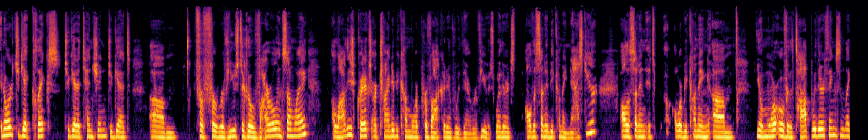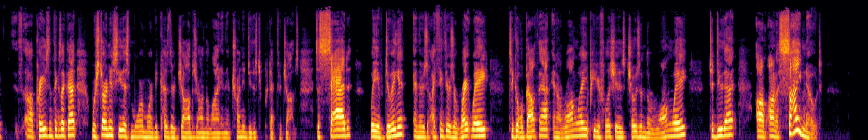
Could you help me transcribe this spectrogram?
in order to get clicks, to get attention, to get um, for for reviews to go viral in some way, a lot of these critics are trying to become more provocative with their reviews. Whether it's all of a sudden becoming nastier, all of a sudden it's or becoming um, you know more over the top with their things and like uh, praise and things like that. We're starting to see this more and more because their jobs are on the line and they're trying to do this to protect their jobs. It's a sad way of doing it, and there's I think there's a right way to go about that and a wrong way. Peter Filichia has chosen the wrong way to do that. Um, on a side note,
